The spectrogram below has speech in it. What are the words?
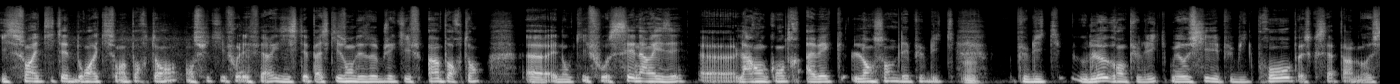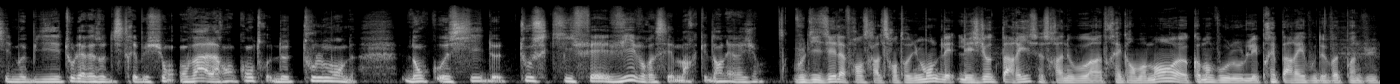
Ils sont acquittés de droits qui sont importants. Ensuite, il faut les faire exister parce qu'ils ont des objectifs importants. Euh, et donc, il faut scénariser euh, la rencontre avec l'ensemble des publics. Mm public, le grand public, mais aussi les publics pros, parce que ça permet aussi de mobiliser tous les réseaux de distribution. On va à la rencontre de tout le monde, donc aussi de tout ce qui fait vivre ces marques dans les régions. Vous disiez, la France sera le centre du monde. Les, les JO de Paris, ce sera à nouveau un très grand moment. Euh, comment vous les préparez, vous, de votre point de vue?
